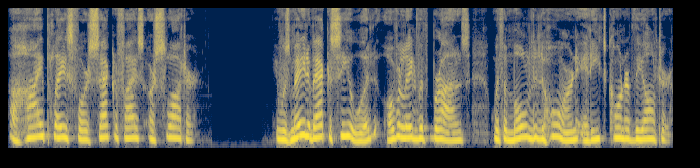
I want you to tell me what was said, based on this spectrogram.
a high place for sacrifice or slaughter. It was made of acacia wood, overlaid with bronze, with a molded horn at each corner of the altar.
